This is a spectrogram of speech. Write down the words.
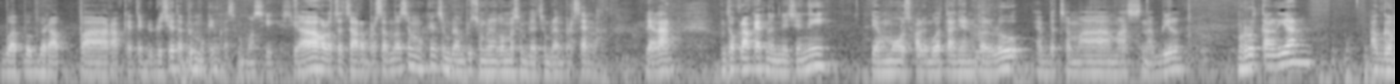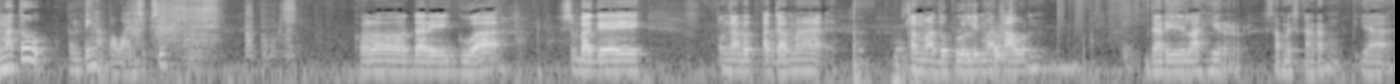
buat beberapa rakyat Indonesia tapi mungkin gak semua sih. Ya kalau secara persentase mungkin 99,99% lah. Ya kan? Untuk rakyat Indonesia ini yang mau sekali gua tanyain ke lu, Ebet sama Mas Nabil, menurut kalian agama tuh penting apa wajib sih? Kalau dari gua sebagai penganut agama selama 25 tahun dari lahir sampai sekarang ya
